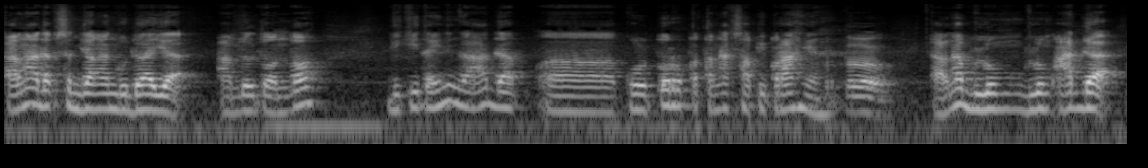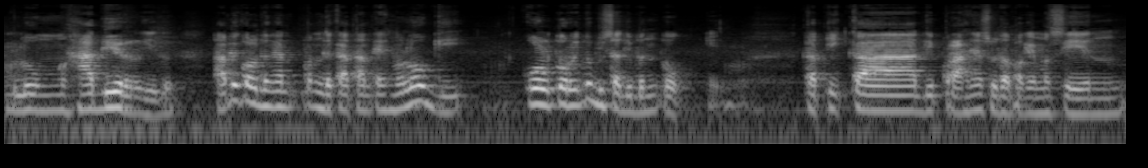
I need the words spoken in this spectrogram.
karena ada kesenjangan budaya. Ambil contoh di kita ini nggak ada eh, kultur peternak sapi perahnya Betul. karena belum belum ada belum hadir gitu tapi kalau dengan pendekatan teknologi kultur itu bisa dibentuk gitu. ketika di perahnya sudah pakai mesin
